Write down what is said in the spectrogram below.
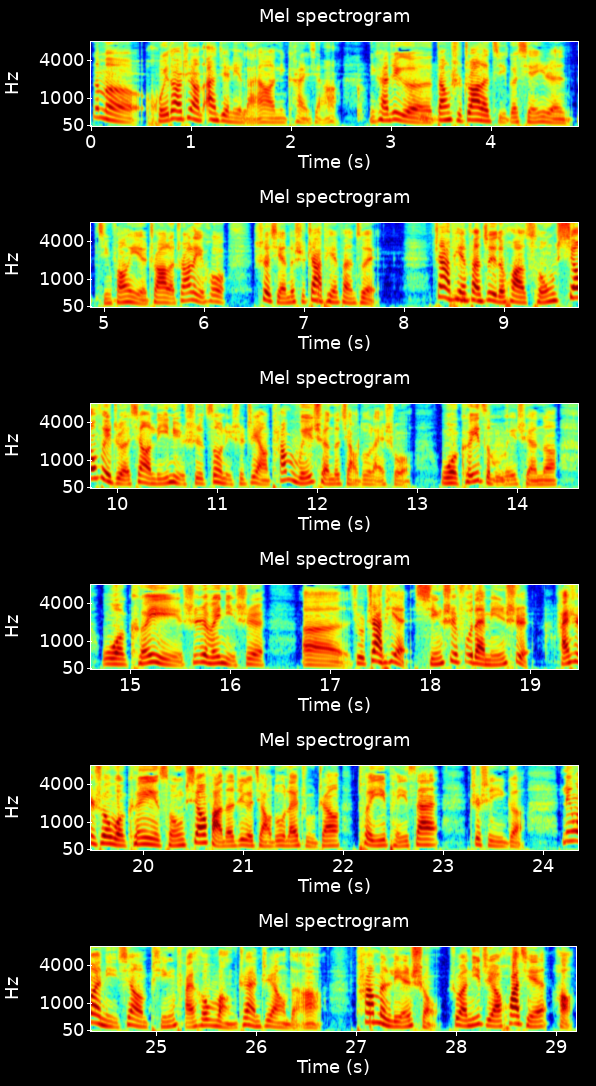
那么回到这样的案件里来啊，你看一下啊，你看这个当时抓了几个嫌疑人，警方也抓了，抓了以后涉嫌的是诈骗犯罪。诈骗犯罪的话，从消费者像李女士、邹女士这样他们维权的角度来说，我可以怎么维权呢？我可以是认为你是。呃，就是诈骗，刑事附带民事，还是说我可以从消法的这个角度来主张退一赔三，这是一个。另外，你像平台和网站这样的啊，他们联手是吧？你只要花钱，好，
